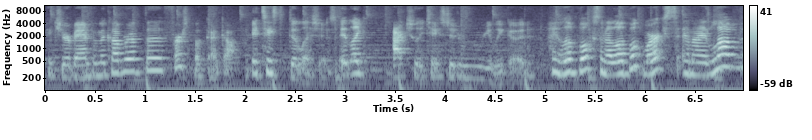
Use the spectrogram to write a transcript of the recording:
picture of Anne from the cover of the first book I got. It tasted delicious. It like actually tasted really good. I love books and I love bookmarks and I love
